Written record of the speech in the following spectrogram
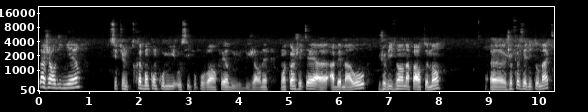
la jardinière, c'est un très bon compromis aussi pour pouvoir en faire du, jardin. Moi, quand j'étais à Bemao, je vivais en appartement, euh, je faisais des tomates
